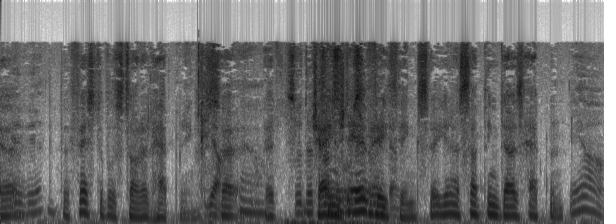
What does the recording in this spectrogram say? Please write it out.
uh, the festival started happening. Ja. So ja. it so changed everything. So you know something does happen. Ja.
